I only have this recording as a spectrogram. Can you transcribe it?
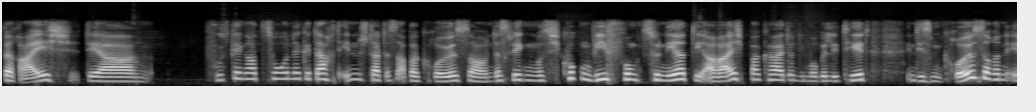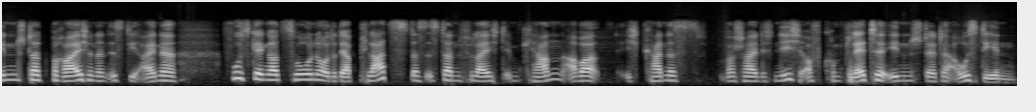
Bereich der Fußgängerzone gedacht. Innenstadt ist aber größer und deswegen muss ich gucken, wie funktioniert die Erreichbarkeit und die Mobilität in diesem größeren Innenstadtbereich und dann ist die eine Fußgängerzone oder der Platz, das ist dann vielleicht im Kern, aber ich kann es wahrscheinlich nicht auf komplette Innenstädte ausdehnen.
